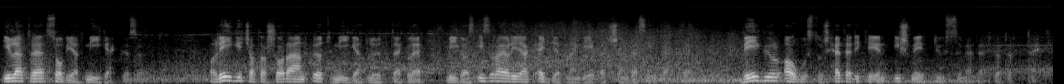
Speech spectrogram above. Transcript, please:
illetve szovjet mígek között. A légicsata során öt míget lőttek le, míg az izraeliek egyetlen gépet sem veszítettek. Végül augusztus 7-én ismét tűzszünetet kötöttek.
